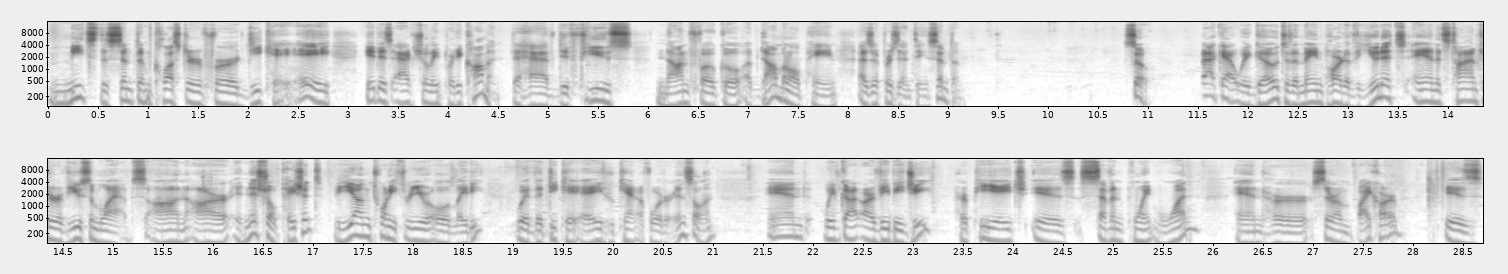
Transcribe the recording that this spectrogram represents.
meets the symptom cluster for DKA, it is actually pretty common to have diffuse non-focal abdominal pain as a presenting symptom. So, Back out we go to the main part of the unit, and it's time to review some labs on our initial patient, the young 23 year old lady with the DKA who can't afford her insulin. And we've got our VBG. Her pH is 7.1, and her serum bicarb is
